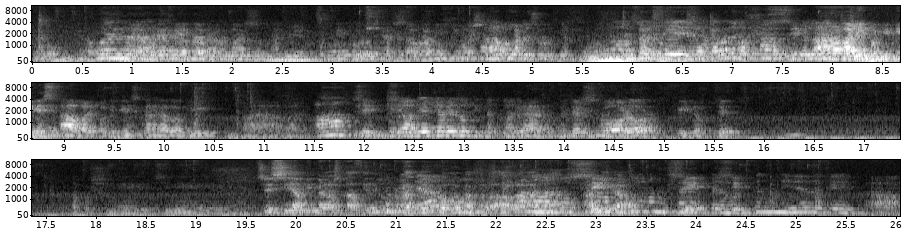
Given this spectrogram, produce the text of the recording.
Que luego funciona Pues mal. Voy a ponerme aquí, nada. porque cosas ahora mismo es Ah, una baja porque- resolución. No, pero se, se acaba de bajar. Sí. lo Ah, vale, porque tienes, ah, vale, porque tienes cargado aquí. Ah, vale. Ah, Sí, que sí. lo había que haberlo quitado, claro. Claro, entonces color, fill object. Ah, pues sigue, sigue. Sí, sí, a mí me lo está haciendo un rato y luego cuando le ha dado la gana, Ah, ha Sí. tirado. no, no sé, Sí, pero sí. no tengo ni idea de que. Ah,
